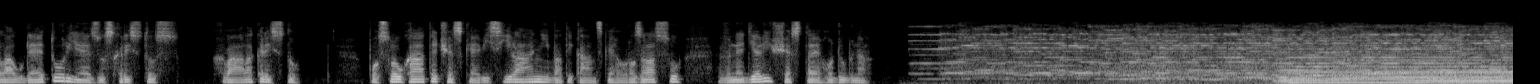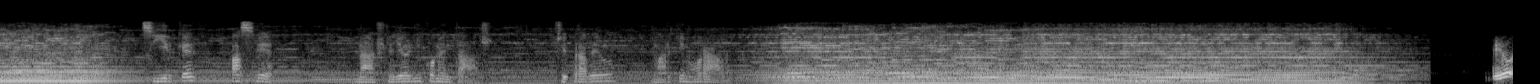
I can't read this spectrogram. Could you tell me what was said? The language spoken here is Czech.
Laudetur Jezus Christus. Chvála Kristu. Posloucháte české vysílání Vatikánského rozhlasu v neděli 6. dubna. Církev a svět. Náš nedělní komentář. Připravil Martin Horálek.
